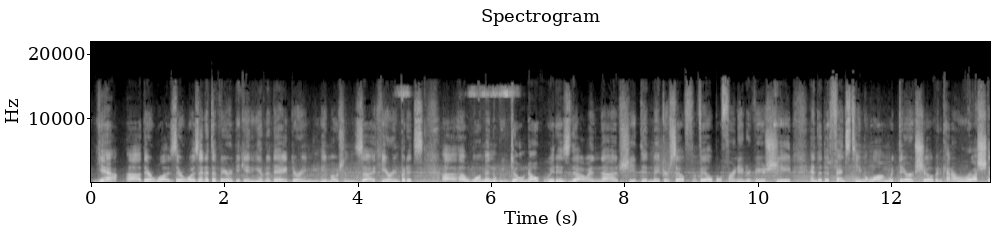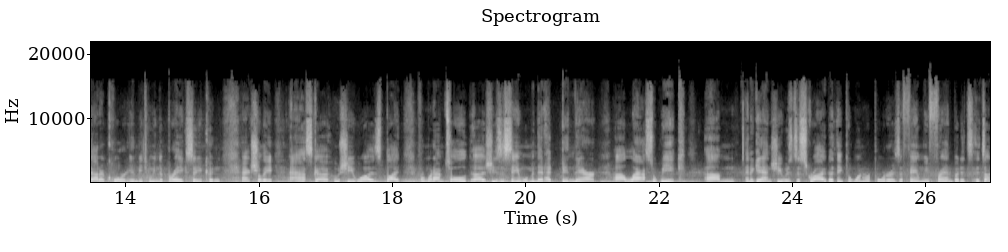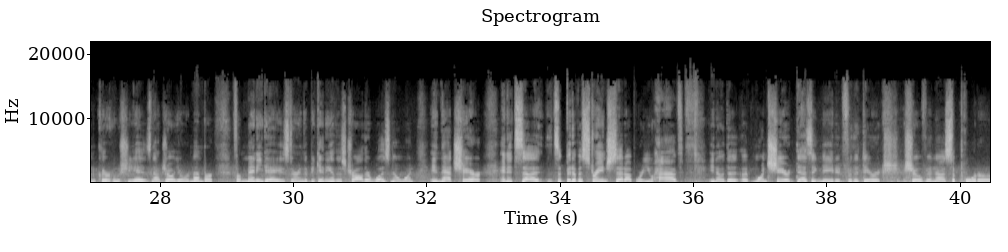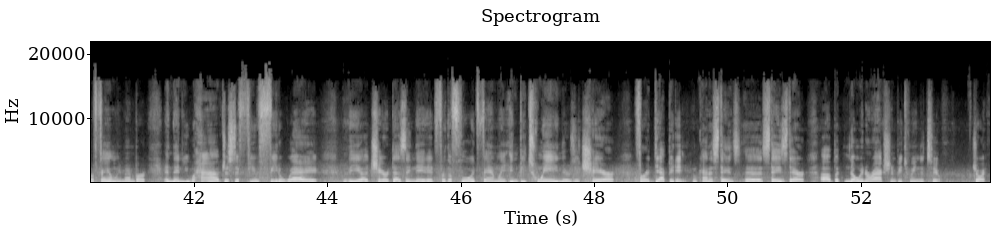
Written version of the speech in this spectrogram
Yeah, uh, there was. There wasn't at the very beginning of the day during the emotions uh, hearing, but it's uh, a woman. We don't know who it is, though, and uh, she did make herself available for an interview. She and the defense team, along with Derek Chauvin, kind of rushed out of court in between the breaks, so you couldn't actually ask uh, who she was. But from what I'm told, uh, she's the same woman that had been there last week. Um, and again, she was described, I think, to one reporter as a family friend, but it's it's unclear who she is. Now, Joe, you'll remember for many days during the beginning of this trial, there was no one in that chair, and it's uh, it's a bit of a strange setup where you have, you know, the uh, one chair designated for the Derek Chauvin uh, supporter or family member, and then you have just a few feet away the uh, chair designated for the Floyd family. In between, there's a chair for a deputy who kind of stays uh, stays there, uh, but no interaction between the two. Joy.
